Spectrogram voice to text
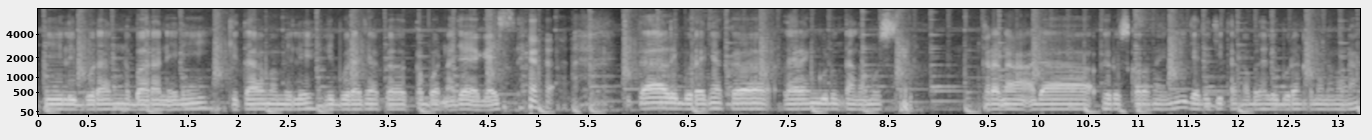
Di liburan lebaran ini. Kita memilih liburannya ke kebun aja ya guys. Kita liburannya ke lereng gunung Tanggamus Karena ada virus corona ini Jadi kita nggak boleh liburan ke mana-mana.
